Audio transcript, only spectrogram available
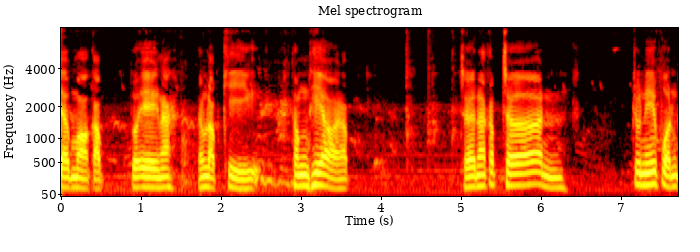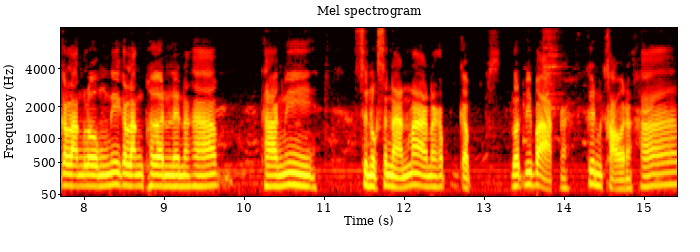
จะเหมาะกับตัวเองนะสำหรับขี่ท่องเที่ยวนะครับ เชิญนะครับเชิญช่วงนี้ฝนกำลังลงนี่กำลังเพลินเลยนะครับ ทางนี่สนุกสนานมากนะครับ กับรถวิบากนะขึ้นเขานะครับ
